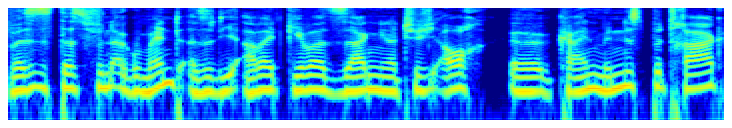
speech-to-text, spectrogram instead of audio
was ist das für ein Argument? Also die Arbeitgeber sagen natürlich auch äh, keinen Mindestbetrag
